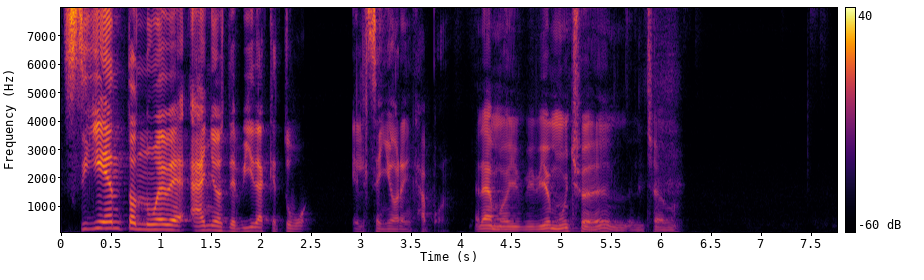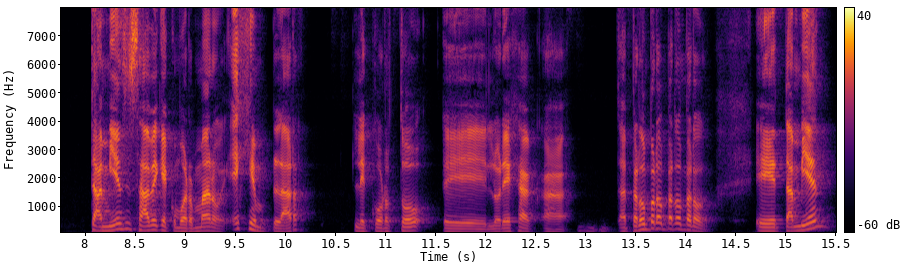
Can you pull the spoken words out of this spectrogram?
109 años de vida que tuvo el señor en Japón. Era muy, vivió mucho, ¿eh? El, el chavo. También se sabe que como hermano ejemplar le cortó eh, la oreja a... perdón, perdón, perdón, perdón. Eh, también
